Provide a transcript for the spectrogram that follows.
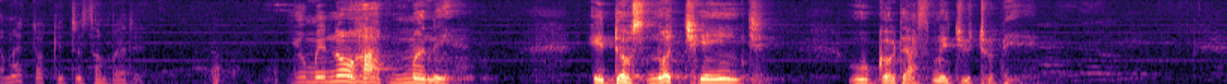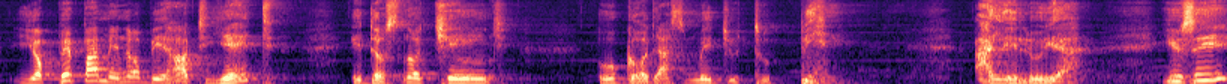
Am I talking to somebody? You may not have money, it does not change who God has made you to be. Your paper may not be out yet, it does not change who God has made you to be. Hallelujah. You see,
